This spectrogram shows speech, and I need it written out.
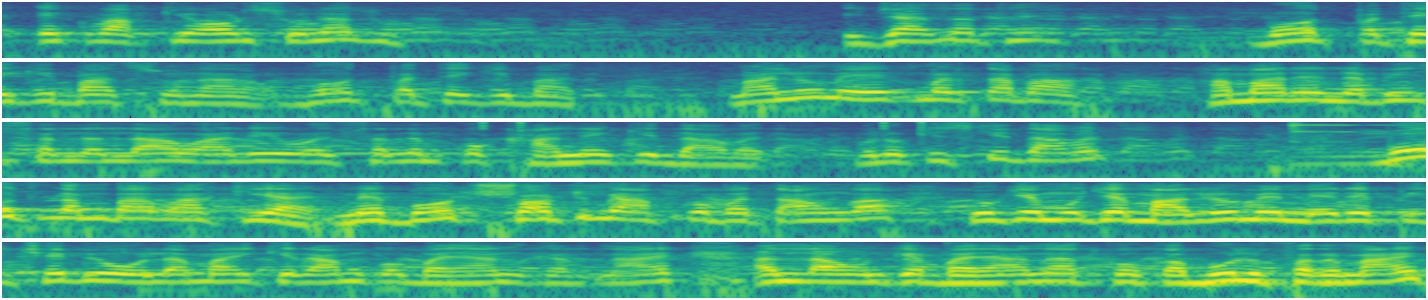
एक एक वाक्य और सुना दो? इजाज़त है? बहुत पते की बात सुना रहा हूँ, बहुत पते की बात। मालूम है, एक मरतबा हमारे नबी सल्लल्लाहु अलैहि वसल्लम को खाने की दावत। बोलो, किसकी दावत? बहुत लंबा वाक्य है। मैं बहुत शॉर्ट में आपको बताऊँगा, क्योंकि मुझे मालूम है, मेरे पीछे भी ओलमाई किराम को बयान करना है। अल्लाह उनके बयान को कबूल फरमाए।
